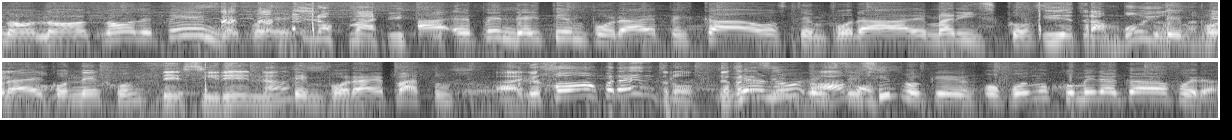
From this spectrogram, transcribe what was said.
no, no, no, depende, pues. los mariscos. Ah, depende, hay temporada de pescados, temporada de mariscos. Y de trambollos Temporada también, de conejos. De sirenas. Temporada de patos. Ah, vamos para adentro. ¿Te ya, ¿no? Vamos. Este, sí, porque o podemos comer acá afuera.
